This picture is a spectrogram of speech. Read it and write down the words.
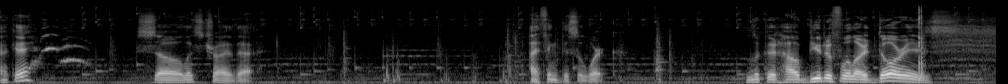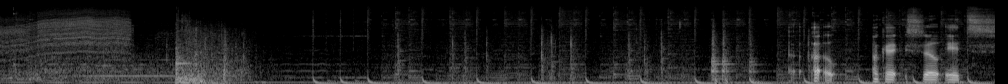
Okay. So let's try that. I think this will work. Look at how beautiful our door is. Uh-oh. Okay, so it's...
